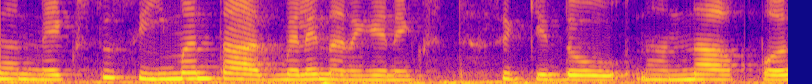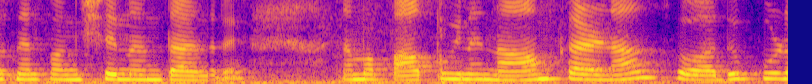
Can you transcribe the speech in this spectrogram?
ನಾನು ನೆಕ್ಸ್ಟು ಸೀಮಂತ ಆದಮೇಲೆ ನನಗೆ ನೆಕ್ಸ್ಟ್ ಸಿಕ್ಕಿದ್ದು ನನ್ನ ಪರ್ಸ್ನಲ್ ಫಂಕ್ಷನ್ ಅಂತ ಅಂದರೆ ನಮ್ಮ ಪಾಪುವಿನ ನಾಮಕರಣ. ಸೊ ಅದು ಕೂಡ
